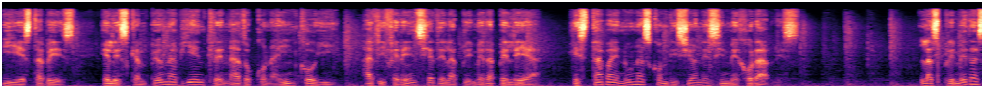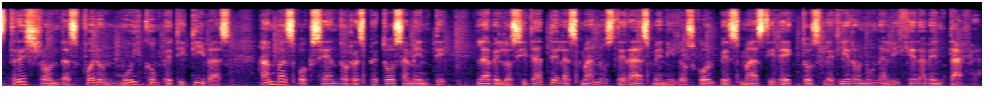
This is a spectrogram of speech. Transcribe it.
Y esta vez, el excampeón había entrenado con ahínco y, a diferencia de la primera pelea, estaba en unas condiciones inmejorables. Las primeras tres rondas fueron muy competitivas, ambas boxeando respetuosamente, la velocidad de las manos de Rasmen y los golpes más directos le dieron una ligera ventaja.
